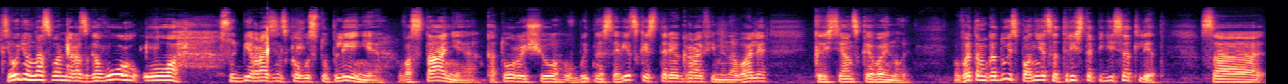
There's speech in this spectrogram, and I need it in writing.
Сегодня у нас с вами разговор о судьбе Разинского выступления, восстания, которое еще в бытной советской историографии именовали крестьянской войной. В этом году исполняется 350 лет со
